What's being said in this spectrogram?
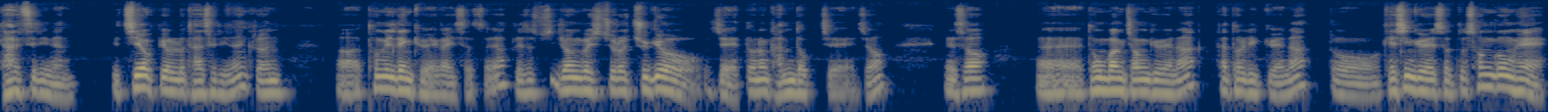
다스리는 지역별로 다스리는 그런 어, 통일된 교회가 있었어요. 그래서 이런 것이 주로 주교제 또는 감독제죠. 그래서 에, 동방 정교회나 가톨릭 교회나 또 개신교에서도 성공회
